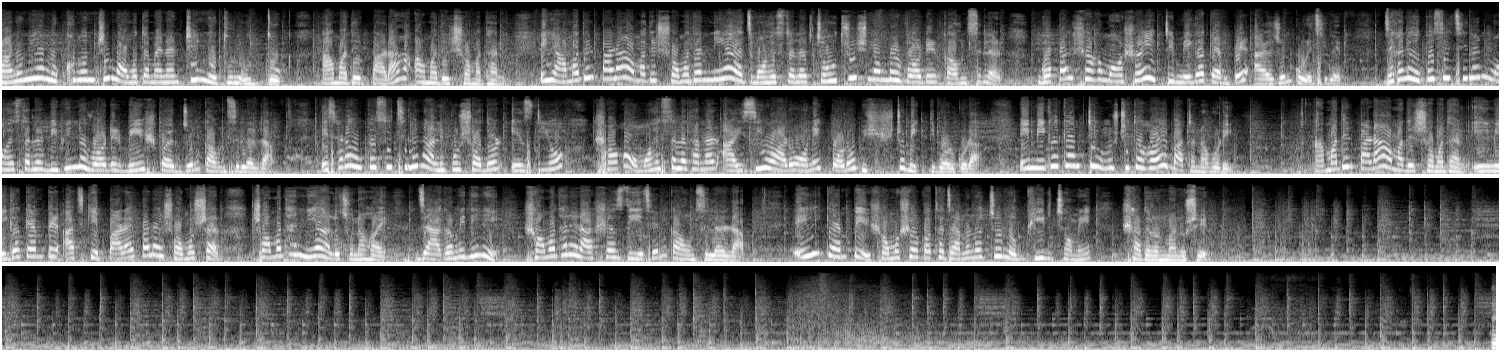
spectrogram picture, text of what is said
মাননীয় মুখ্যমন্ত্রী মমতা ব্যানার্জির নতুন উদ্যোগ। আমাদের পাড়া, আমাদের সমাধান। এই আমাদের পাড়া, আমাদের সমাধান নিয়ে আজ মহেশতলার চৌত্রিশ নম্বর ওয়ার্ডের কাউন্সিলর গোপাল সাহা মহাশয় একটি মেগা ক্যাম্পের আয়োজন করেছিলেন। যেখানে উপস্থিত ছিলেন মহেশতলার বিভিন্ন ওয়ার্ডের বেশ কয়েকজন কাউন্সিলররা। এছাড়া উপস্থিত ছিলেন আলিপুর সদর এসডিও সহ মহেশতলা থানার আইসি ও আরও অনেক বড় বিশিষ্ট ব্যক্তিবর্গরা। এই মেগা ক্যাম্পটি অনুষ্ঠিত হয় বাটানগরে। আমাদের পাড়া, আমাদের সমাধান। এই মেগা ক্যাম্পের আজকে পাড়ায় পাড়ায় সমস্যার সমাধান নিয়ে আলোচনা হয়, যা আগামী দিনে সমাধানের আশ্বাস দিয়েছেন কাউন্সিলররা। এই ক্যাম্পে সমস্যার কথা জানানোর জন্য ভিড় জমে সাধারণ মানুষের।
